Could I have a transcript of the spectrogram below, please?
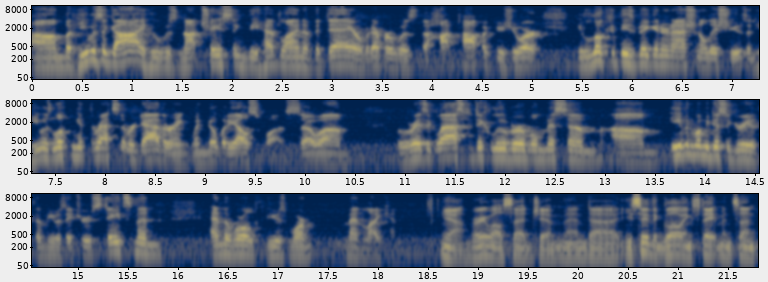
Um, but he was a guy who was not chasing the headline of the day or whatever was the hot topic du jour. He looked at these big international issues and he was looking at threats that were gathering when nobody else was. So um, we'll raise a glass to Dick Lugar. We'll miss him. Um, even when we disagree with him, he was a true statesman, and the world could use more men like him. Yeah, very well said, Jim. And uh, you see the glowing statements on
